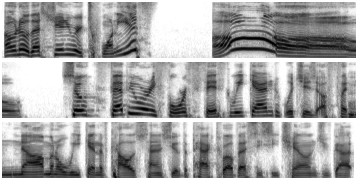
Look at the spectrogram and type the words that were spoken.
Oh no, that's January twentieth. Oh, So February 4th, 5th weekend, which is a mm-hmm. phenomenal weekend of college tennis. You have the Pac-12 SEC Challenge. You've got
